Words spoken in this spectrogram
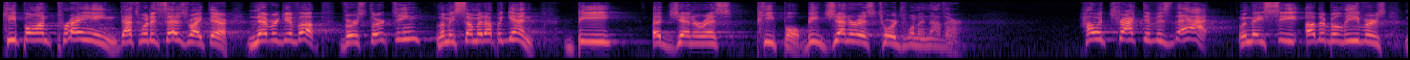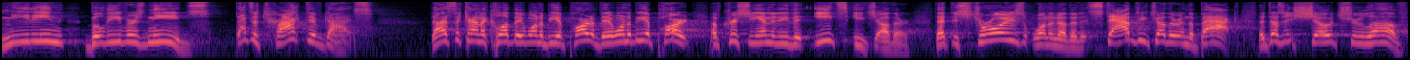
Keep on praying. That's what it says right there. Never give up. Verse 13, let me sum it up again. Be a generous people. Be generous towards one another. How attractive is that when they see other believers meeting believers' needs? That's attractive, guys. That's the kind of club they want to be a part of. They want to be a part of Christianity that eats each other, that destroys one another, that stabs each other in the back, that doesn't show true love.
